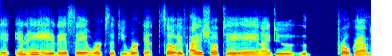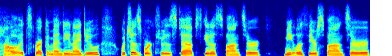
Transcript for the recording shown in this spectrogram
in AA, they say it works if you work it. So if I show up to AA and I do the program how it's recommending I do, which is work through the steps, get a sponsor, meet with your sponsor,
